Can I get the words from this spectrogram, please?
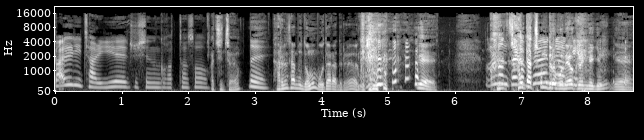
빨리 잘 이해해 주시는 것 같아서 아 진짜요? 네. 다른 사람들이 너무 못 알아들어요. 예. 물론 그, 제가 살다 처음 들어보네요, 표현력이- 그런 얘기는. 예.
